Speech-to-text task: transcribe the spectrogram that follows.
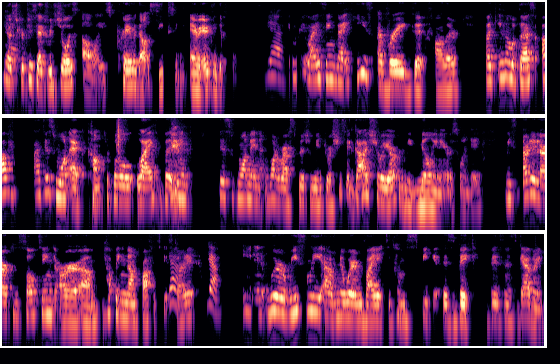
You know, yeah scripture says, rejoice always, pray without ceasing, and everything gives thanks. yeah And realizing that he's a very good father. Like even with us, I've I just want a comfortable life. But then this woman, one of our spiritual mentors, she said, God, sure, you're going to be millionaires one day. We started our consulting, our um, helping nonprofits get yeah started. yeah And we were recently out of nowhere invited to come speak at this big business gathering.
